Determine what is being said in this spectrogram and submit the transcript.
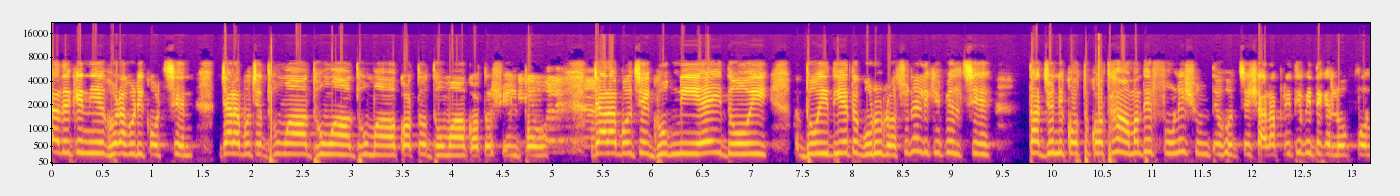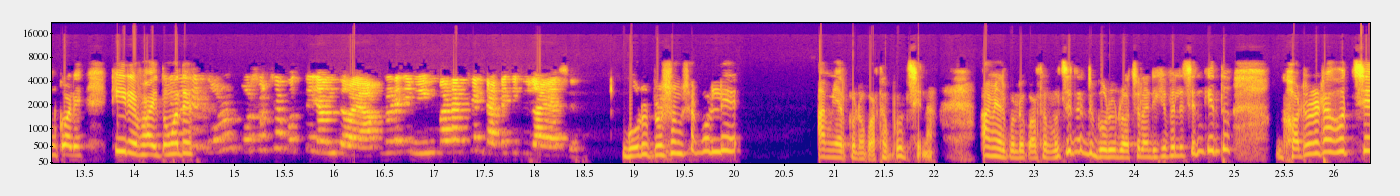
তাদেরকে নিয়ে ঘোরাঘুরি করছেন। যারা বলছে ধোঁয়া ধোঁয়া ধোঁয়া কত ধোঁয়া কত শিল্প। যারা বলছে ঘুগনি এই দই দই দিয়ে তো গরুর রচনা লিখে ফেলছে। তার জন্য কত কথা আমাদের ফোনে শুনতে হচ্ছে সারা পৃথিবী থেকে লোক ফোন করে। কি রে ভাই তোমাদের গরুর প্রশংসা করলে আমি আর কোনো কথা বলছি না। আমি আর কোনো কথা বলছি না গরুর রচনা লিখে ফেলেছেন। কিন্তু ঘটনাটা হচ্ছে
